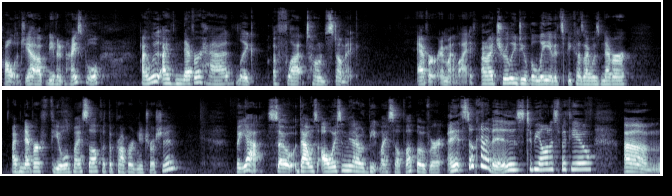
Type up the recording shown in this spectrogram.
college, yeah, but even in high school, I would I've never had like a flat toned stomach ever in my life. And I truly do believe it's because I was never, I've never fueled myself with the proper nutrition. But yeah, so that was always something that I would beat myself up over. And it still kind of is, to be honest with you. Um,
